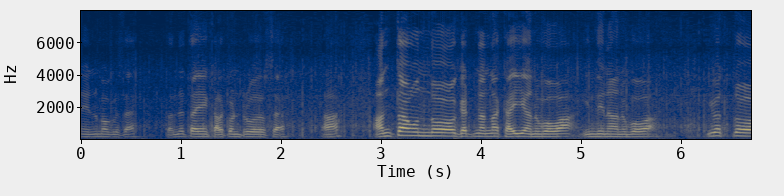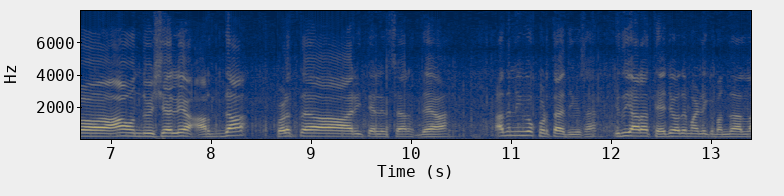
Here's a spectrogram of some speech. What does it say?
ಹೆಣ್ಮಗಳು ಸರ್ ತಂದೆ ತಾಯಿ ಕಳ್ಕೊಂಡ್ರು ಸರ್ ಆ, ಅಂಥ ಒಂದು ಘಟನನ್ನ ಕೈ ಅನುಭವ ಇಂದಿನ ಅನುಭವ. ಇವತ್ತು ಆ ಒಂದು ವಿಷಯದಲ್ಲಿ ಅರ್ಧ ಕೊಳೆತ ರೀತಿಯಲ್ಲಿ ಸರ್ ದೇಹ. ಅದನ್ನು ನೀವು ಕೊಡ್ತಾ ಇದ್ದೀವಿ ಸರ್. ಇದು ಯಾರ ತೇಜವಾದ ಮಾಡಲಿಕ್ಕೆ ಬಂದಲ್ಲ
